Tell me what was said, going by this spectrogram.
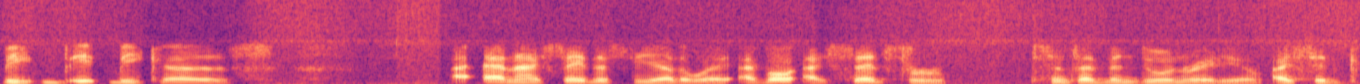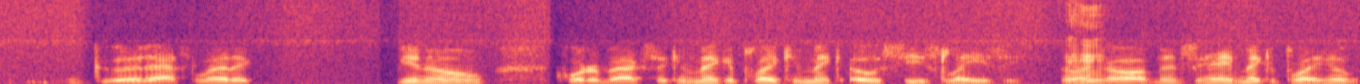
Be, be, because, and I say this the other way. I've I said for since I've been doing radio, I said good athletic, you know, quarterbacks that can make a play can make OCs lazy. They're like, mm-hmm. oh, eventually, hey, make a play. He'll,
